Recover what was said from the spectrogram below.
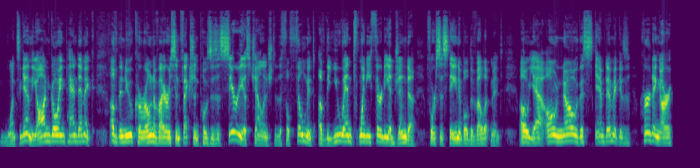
once again, the ongoing pandemic of the new coronavirus infection poses a serious challenge to the fulfillment of the UN 2030 agenda for sustainable development. Oh, yeah. Oh, no, this scamdemic is hurting our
